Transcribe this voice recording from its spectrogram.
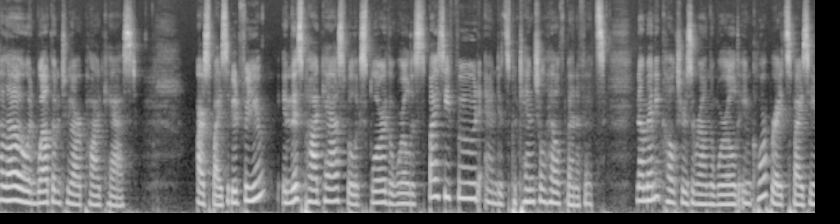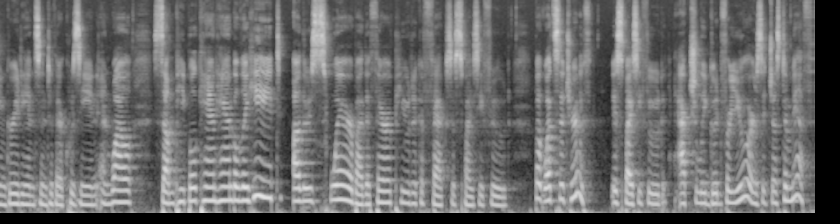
Hello, and welcome to our podcast. Are spices good for you? In this podcast, we'll explore the world of spicy food and its potential health benefits. Now, many cultures around the world incorporate spicy ingredients into their cuisine, and while some people can't handle the heat, others swear by the therapeutic effects of spicy food. But what's the truth? Is spicy food actually good for you, or is it just a myth?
